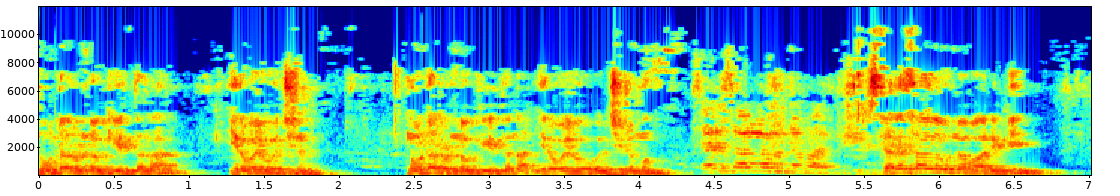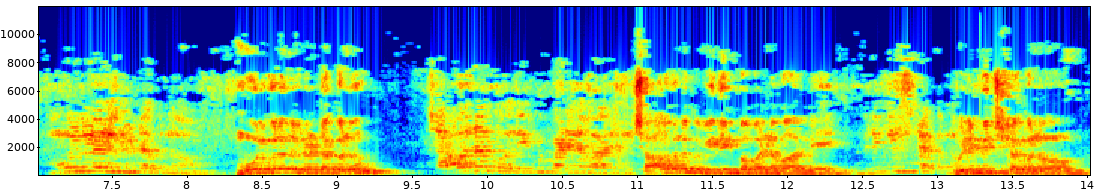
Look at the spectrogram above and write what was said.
నూట రెండో కీర్తన ఇరవై వచ్చిన నూట రెండో కీర్తన ఇరవై వచనము. చెరసాల్లో ఉన్న వారికి శరసాల్లో ఉన్న వారికి మూలులను వింటకును మూలుగులను వినటకును చావునకు విధింపబడిన వారిని విడిపించుటకును.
